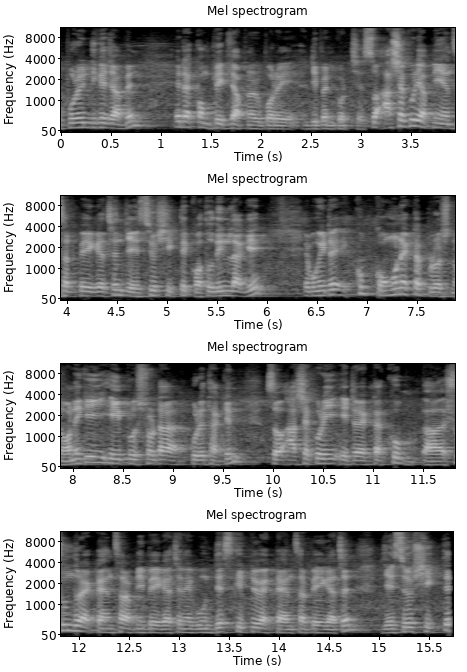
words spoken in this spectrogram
উপরের দিকে যাবেন। এটা কমপ্লিটলি আপনার উপরে ডিপেন্ড করছে। সো আশা করি আপনি অ্যান্সার পেয়ে গেছেন যে এসিও শিখতে কতদিন লাগে এবং এটা খুব কমন একটা প্রশ্ন, অনেকেই এই প্রশ্নটা করে থাকেন। সো আশা করি এটা একটা খুব সুন্দর একটা অ্যান্সার আপনি পেয়ে গেছেন এবং ডেসক্রিপটিভ একটা অ্যান্সার পেয়ে গেছেন যে এসিও শিখতে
